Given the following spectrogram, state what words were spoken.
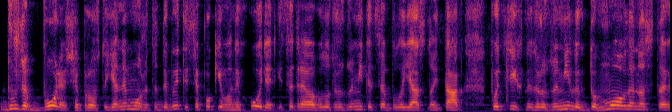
дуже боляче просто. Я не можу це дивитися, поки вони ходять, і це треба було зрозуміти. Це було ясно і так по цих незрозумілих домовленостях,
